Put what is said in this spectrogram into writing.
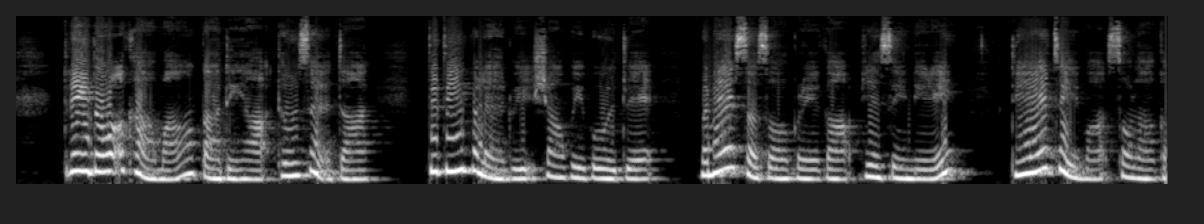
။တနေ့သောအခါမှာတာတင်ဟာထုံးစံအတိုင်းတတိပလန်တွေရှာဖွေဖို့အတွက် မနေ့စောစောကလေးကပြင်ဆင်နေတယ်။ဒီအချိန်မှာဆော်လာက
